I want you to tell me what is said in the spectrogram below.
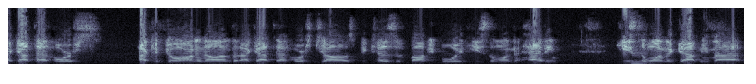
I got that horse. I could go on and on, but I got that horse Jaws because of Bobby Boyd. He's the one that had him. He's mm. the hmm. one that got me my,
